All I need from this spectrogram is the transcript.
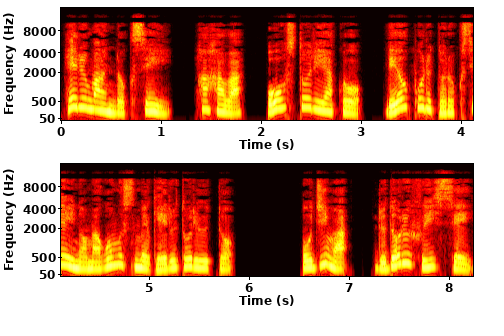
ヘルマン6世、母は、オーストリア公、レオポルト6世の孫娘ゲルトルート。叔父は、ルドルフ一世。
